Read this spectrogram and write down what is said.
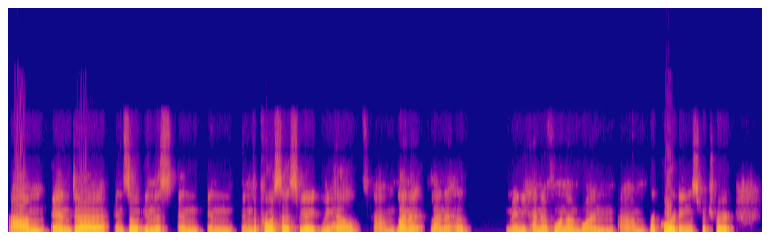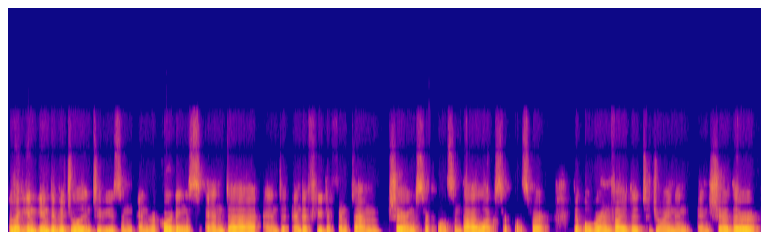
Um, and uh, and so in this in in in the process, we we held um, Lana Lana held many kind of one-on-one um, recordings, which were like in, individual interviews and, and recordings, and uh, and and a few different um, sharing circles and dialogue circles where people were invited to join and, and share their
